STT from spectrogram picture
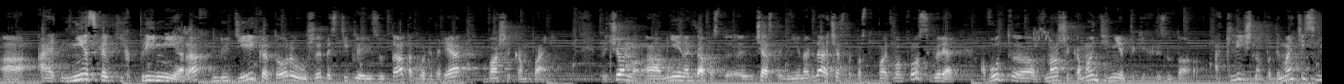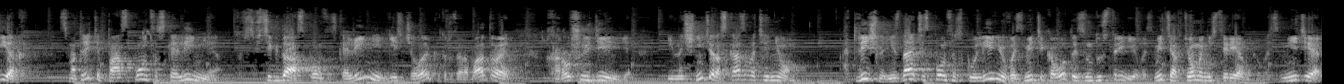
а, о нескольких примерах людей, которые уже достигли результата благодаря вашей компании. Причем а, мне иногда, часто, не иногда, а часто поступают вопросы, говорят, а вот а, в нашей команде нет таких результатов. Отлично, поднимайтесь вверх, Смотрите по спонсорской линии. Всегда в спонсорской линии есть человек, который зарабатывает хорошие деньги. И начните рассказывать о нем. Отлично, не знаете спонсорскую линию, возьмите кого-то из индустрии, возьмите Артема Нестеренко, возьмите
